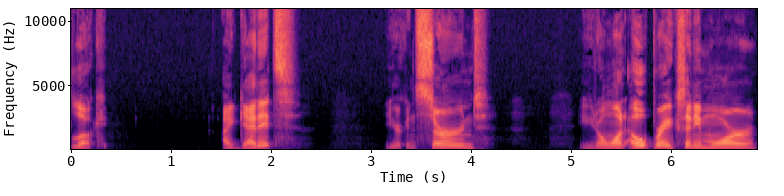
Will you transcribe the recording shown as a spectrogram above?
look, I get it. You're concerned. You don't want outbreaks anymore.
